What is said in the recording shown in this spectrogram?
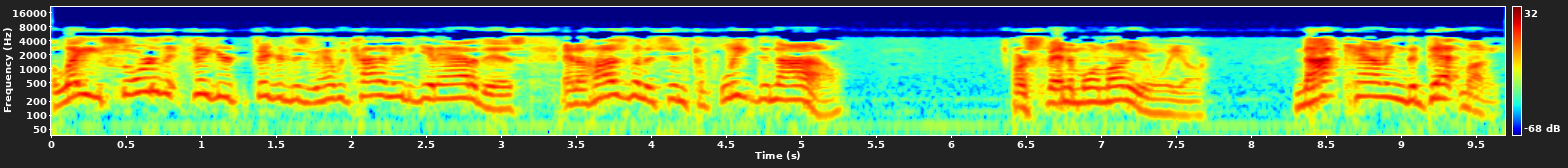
a lady sort of that figured figured this, well, we kind of need to get out of this, and a husband that's in complete denial, are spending more money than we are, not counting the debt money,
